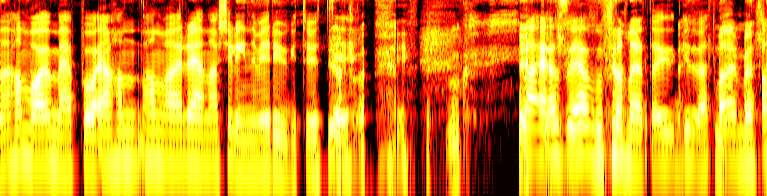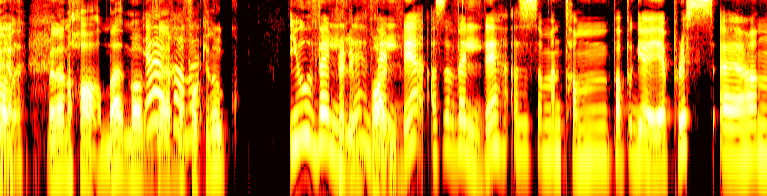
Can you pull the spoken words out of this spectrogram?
han var jo med på Ja, han, han var en av kyllingene vi ruget ut i Nei, altså, ja, hvorfor han het det, gud vet. Nei, men, ja, men en hane man, Ja, en man hane. får ikke noe Jo, veldig, Veldig veldig. Altså veldig. Altså som en tam papegøye pluss. Uh, han,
